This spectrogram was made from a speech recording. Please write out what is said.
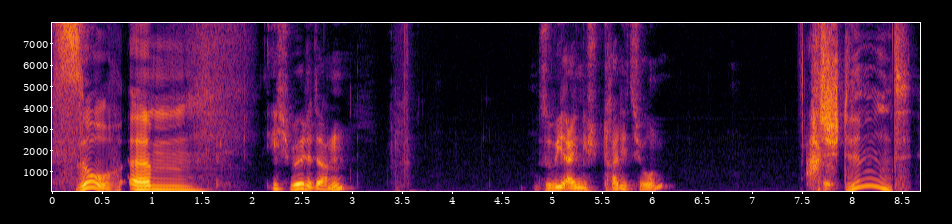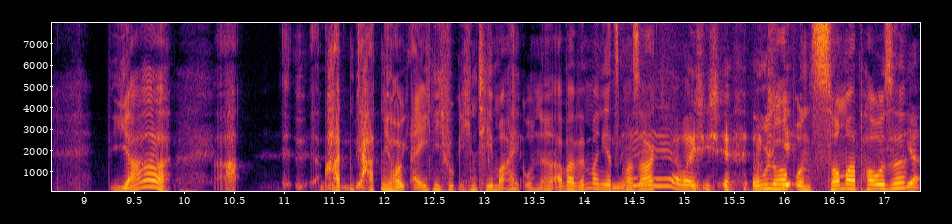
So, ähm, Ich würde dann, so wie eigentlich Tradition, ach stimmt. Ja, Ah, äh, hatten, wir hatten ja heute eigentlich nicht wirklich ein Thema, Heiko, ne? Aber wenn man jetzt mal sagt, Nee, ich, ich, äh, und Urlaub je- und Sommerpause, Ja,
